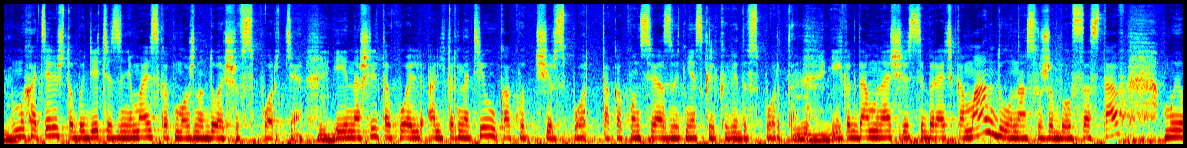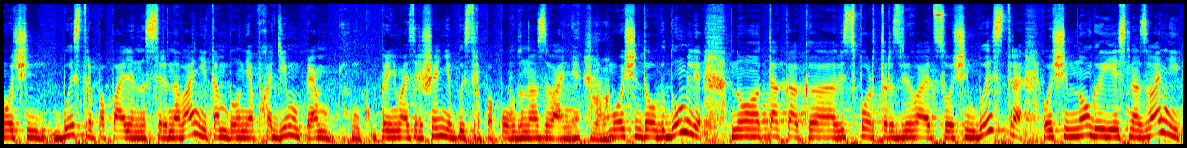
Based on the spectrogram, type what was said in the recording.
но мы хотели, чтобы дети занимались как можно дольше в спорте. Угу. И нашли такую альтернативу, как вот чир-спорт, так как он связывает несколько видов спорта. Угу. И когда мы начали собирать команду, у нас уже был состав, мы очень быстро попали на соревнования, и там было необходимо прям принимать решение быстро по поводу названия. Ага. Мы очень долго думали, но так как э, вид спорта развивается очень быстро, очень много есть названий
